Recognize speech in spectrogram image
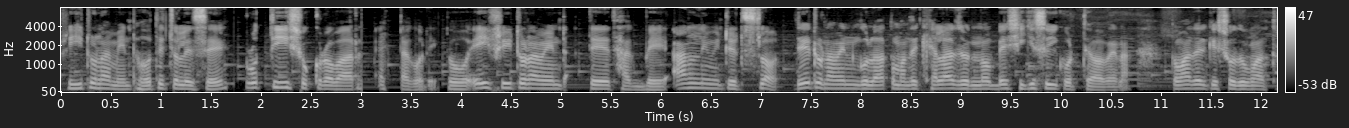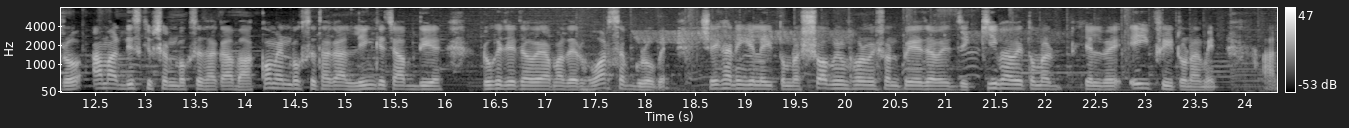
ফ্রি টুর্নামেন্ট হতে চলেছে প্রতি শুক্রবার একটা করে। তো এই ফ্রি টুর্নামেন্টতে থাকবে আনলিমিটেড স্লট যে টুর্নামেন্টগুলো তোমাদের খেলার জন্য বেশি কিছুই করতে হবে না। তোমাদেরকে শুধুমাত্র আমার ডিসক্রিপশন বক্সে থাকা বা কমেন্ট বক্সে থাকা লিঙ্কে চাপ দিয়ে ঢুকে যেতে হবে আমাদের হোয়াটসঅ্যাপ গ্রুপে সেখানে গেলেই তোমরা সব ইনফরমেশন পেয়ে যাবে যে কীভাবে তোমরা খেলবে এই ফ্রি টুর্নামেন্ট আর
